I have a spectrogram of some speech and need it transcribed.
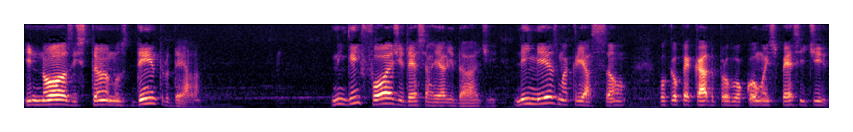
e nós estamos dentro dela. Ninguém foge dessa realidade, nem mesmo a criação, porque o pecado provocou uma espécie de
